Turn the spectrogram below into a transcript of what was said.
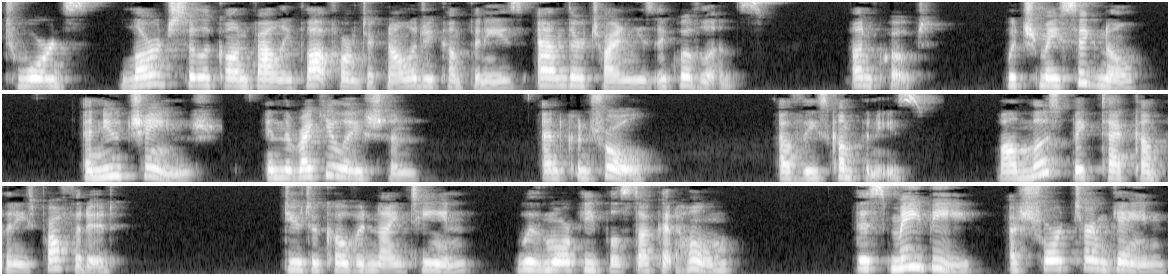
towards large Silicon Valley platform technology companies and their Chinese equivalents, unquote, which may signal a new change in the regulation and control of these companies. While most big tech companies profited due to COVID 19 with more people stuck at home, this may be a short term gain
